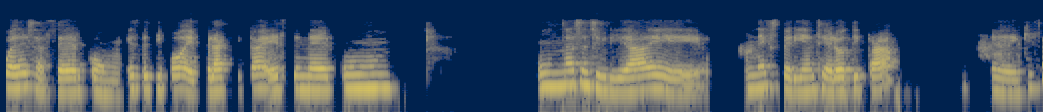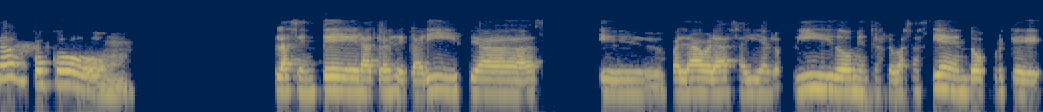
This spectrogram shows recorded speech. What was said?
puedes hacer con este tipo de práctica es tener un, una sensibilidad de una experiencia erótica, eh, quizá un poco mm, placentera a través de caricias, eh, palabras ahí al oído mientras lo vas haciendo, porque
